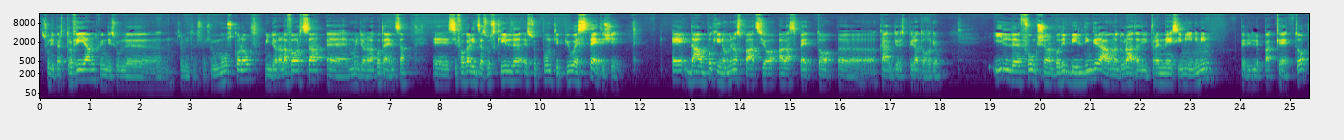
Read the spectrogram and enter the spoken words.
sull'ipertrofia quindi sul, sul, sul, muscolo migliora la forza eh, migliora la potenza eh, si focalizza su skill e su punti più estetici e dà un pochino meno spazio all'aspetto eh, cardiorespiratorio. Il functional bodybuilding ha una durata di tre mesi minimi per il pacchetto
